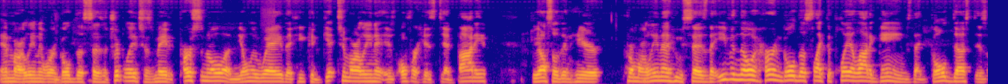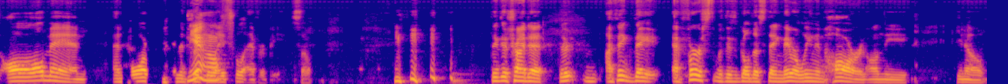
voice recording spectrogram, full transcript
and Marlena, where Goldust says that Triple H has made it personal, and the only way that he could get to Marlena is over his dead body. We also then hear from Marlena, who says that even though her and Goldust like to play a lot of games, that Goldust is all man and more than Triple Yeah. H will ever be. So I think they're trying to. They're. I think they at first with this Goldust thing, they were leaning hard on the, you know,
